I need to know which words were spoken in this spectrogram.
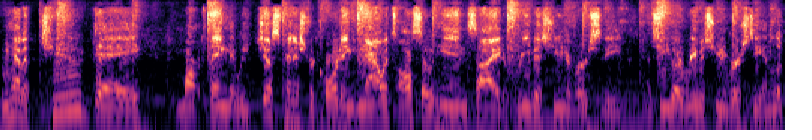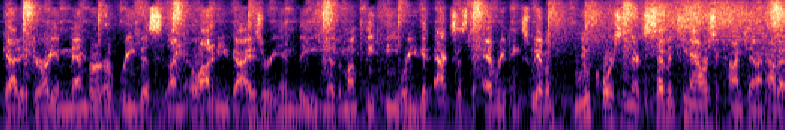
We have a two day Mark thing that we just finished recording. Now it's also inside Rebus University, and so you go to Rebus University and look at it. If you're already a member of Rebus, I mean, a lot of you guys are in the you know the monthly fee where you get access to everything. So we have a new course in there, 17 hours of content on how to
